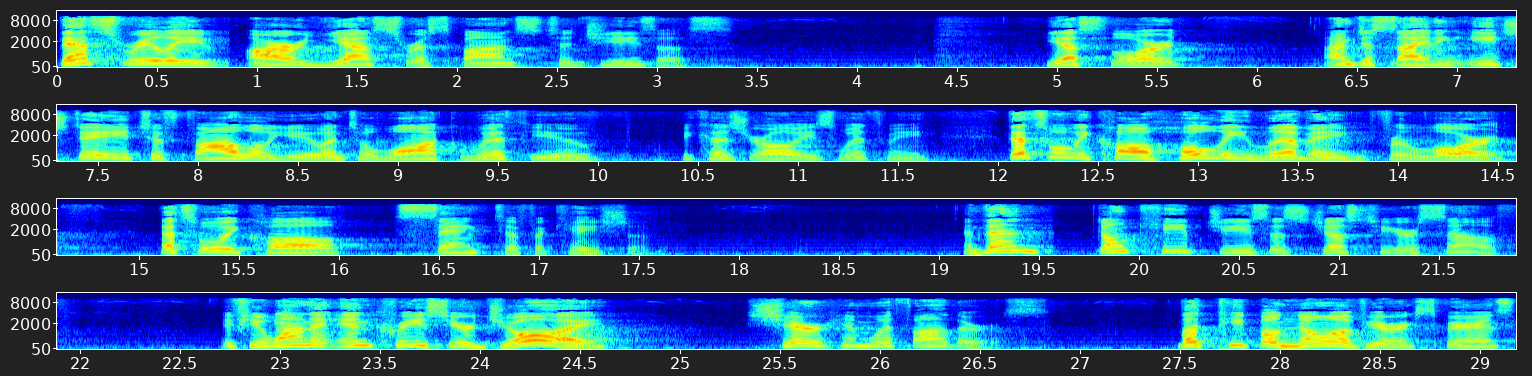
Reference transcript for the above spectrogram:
That's really our yes response to Jesus. Yes, Lord, I'm deciding each day to follow you and to walk with you because you're always with me. That's what we call holy living for the Lord. That's what we call sanctification. And then don't keep Jesus just to yourself. If you want to increase your joy, share him with others. Let people know of your experience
